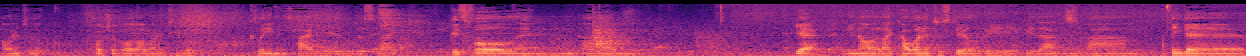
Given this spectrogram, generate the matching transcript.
I wanted to look approachable. I wanted to look clean and tidy and just like peaceful and um, yeah, you know, like I wanted to still be be that. Um, I think the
